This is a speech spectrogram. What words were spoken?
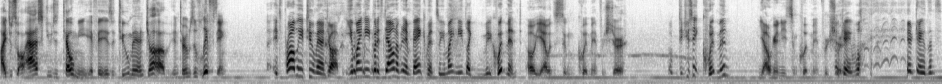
I just asked you to tell me if it is a two-man job in terms of lifting. It's probably a two-man job. You might need, but it's down an embankment, so you might need like equipment. Oh yeah, with some equipment for sure. Oh, Did you say equipment? Yeah, we're gonna need some equipment for sure. Okay, well, okay, that's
